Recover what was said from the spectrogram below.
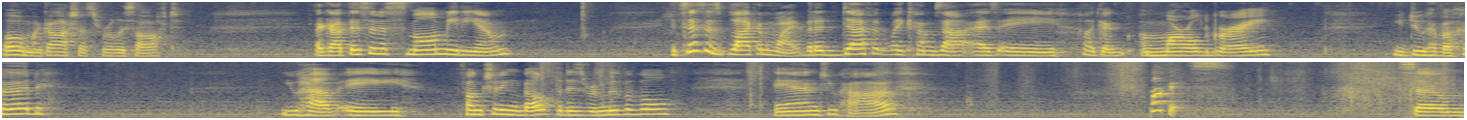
oh my gosh, that's really soft. I got this in a small medium. It says it's black and white, but it definitely comes out as a like a, a marled gray. You do have a hood. You have a functioning belt that is removable. And you have pockets. So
